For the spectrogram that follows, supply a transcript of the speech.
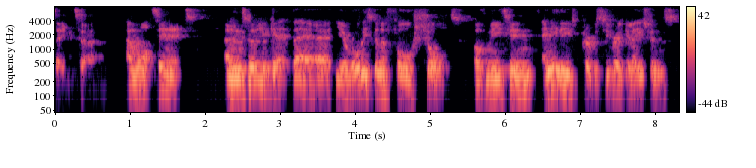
data, and what's in it? And until you get there, you're always going to fall short of meeting any of these privacy regulations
